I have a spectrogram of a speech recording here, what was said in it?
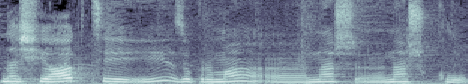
наші акції і, зокрема, наш, наш клуб.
